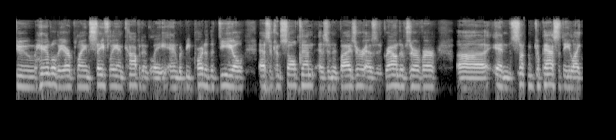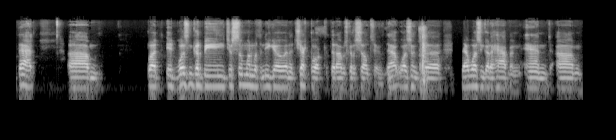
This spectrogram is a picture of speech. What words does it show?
to handle the airplane safely and competently and would be part of the deal as a consultant, as an advisor, as a ground observer, uh, in some capacity like that. Um, but it wasn't going to be just someone with an ego and a checkbook that I was going to sell to. That wasn't uh, that wasn't going to happen. And um,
